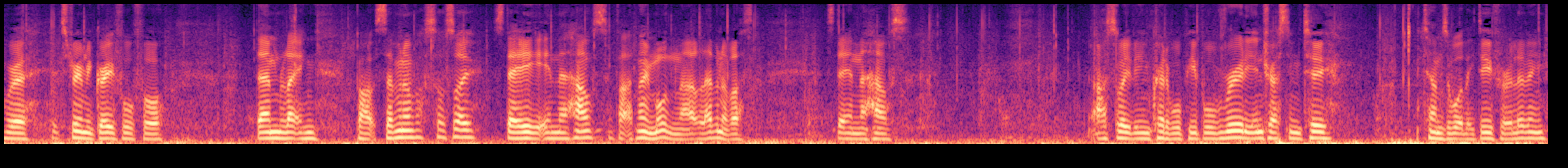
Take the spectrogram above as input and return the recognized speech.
we're extremely grateful for them letting about seven of us or so stay in their house. In fact, no more than that, 11 of us stay in the house. Absolutely incredible people, really interesting too in terms of what they do for a living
